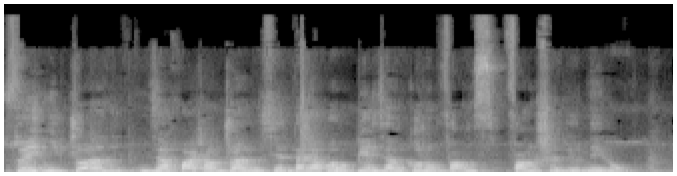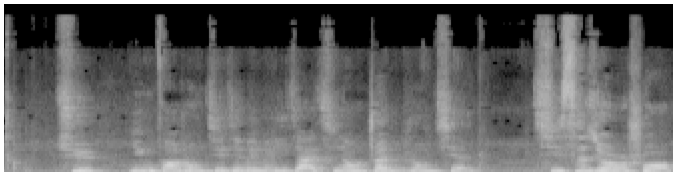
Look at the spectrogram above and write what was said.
所以你赚了那你在花场赚的钱，大家会有变相各种方方式，就是那种去营造这种姐姐妹妹一家亲，然后赚你这种钱。其次就是说，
